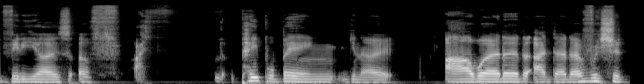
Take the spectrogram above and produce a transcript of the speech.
videos of I, people being you know R worded. I don't know if we should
